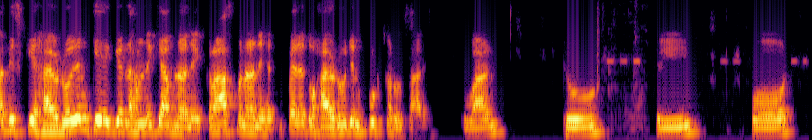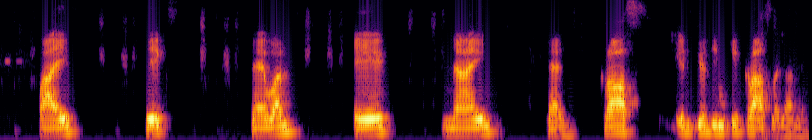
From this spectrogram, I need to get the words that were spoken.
अब इसके हाइड्रोजन के गिर्द हमने क्या बनाने क्रॉस बनाने हैं तो पहले तो हाइड्रोजन पुट करो सारे। One two three four five six seven eight nine ten cross इर्द गिर्द इनके क्रॉस लगाना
